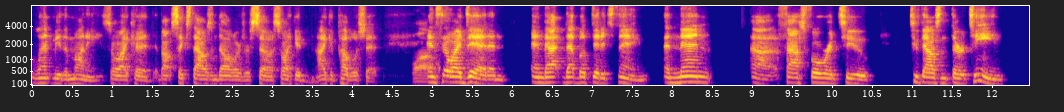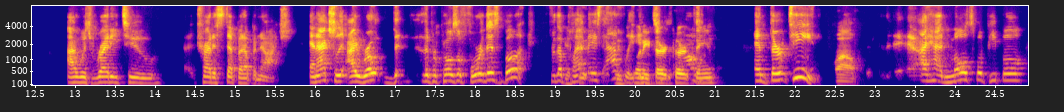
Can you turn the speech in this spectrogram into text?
lent me the money, so I could about six thousand dollars or so, so I could I could publish it. Wow. And so I did, and and that that book did its thing. And then uh, fast forward to 2013 I was ready to try to step it up a notch. And actually, I wrote the, the proposal for this book for the plant based athlete. 2013 and 13. Wow. I had multiple people,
